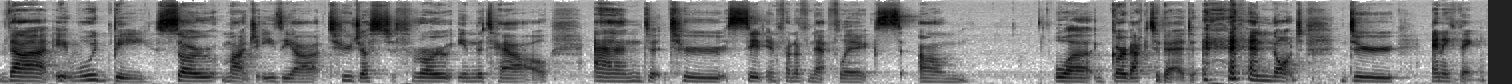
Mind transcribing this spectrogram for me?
that it would be so much easier to just throw in the towel and to sit in front of Netflix um, or go back to bed and not do anything.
